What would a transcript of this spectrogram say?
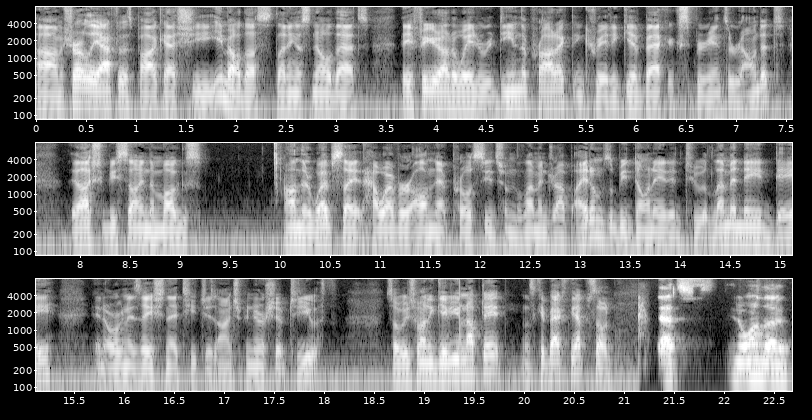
Um, shortly after this podcast, she emailed us letting us know that they figured out a way to redeem the product and create a give back experience around it. They'll actually be selling the mugs on their website. However, all net proceeds from the lemon drop items will be donated to Lemonade Day, an organization that teaches entrepreneurship to youth. So we just want to give you an update. Let's get back to the episode. That's you know one of the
